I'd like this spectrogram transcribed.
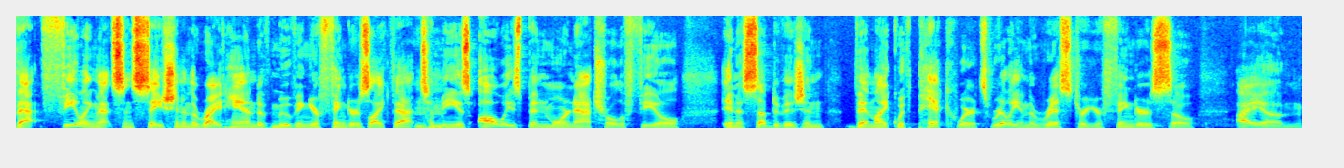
that feeling that sensation in the right hand of moving your fingers like that to me has always been more natural to feel in a subdivision than like with pick where it's really in the wrist or your fingers. So I um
